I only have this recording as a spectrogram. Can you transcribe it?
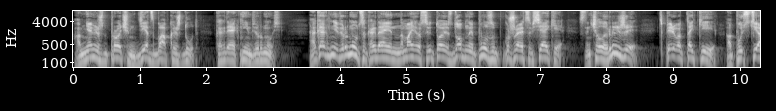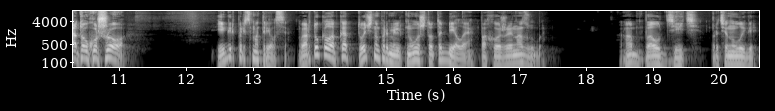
А меня, между прочим, дед с бабкой ждут, когда я к ним вернусь. А как мне вернуться, когда на мое святое сдобное пузо покушаются всякие? Сначала рыжие, теперь вот такие. Отпусти, а то укушу!» Игорь присмотрелся. Во рту колобка точно промелькнуло что-то белое, похожее на зубы. «Обалдеть!» – протянул Игорь.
